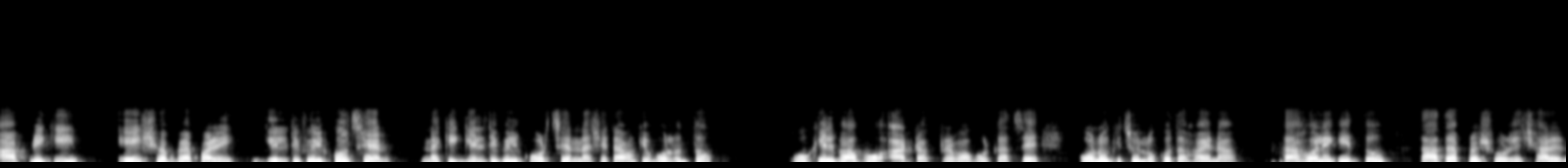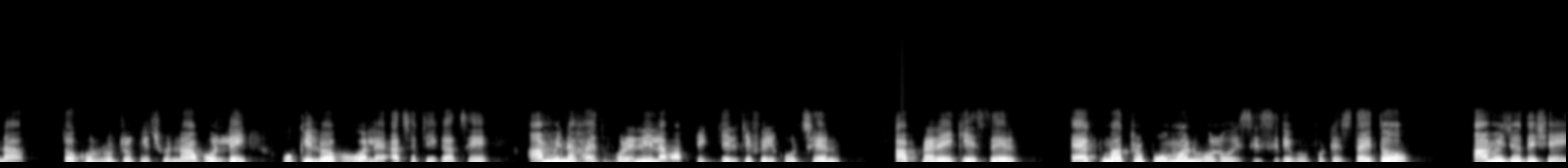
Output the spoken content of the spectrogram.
আপনি কি এইসব ব্যাপারে গিল্টি ফিল করছেন? নাকি গিল্টি ফিল করছেন না? সেটা আমাকে বলুন তো। উকিলবাবু আর ডাক্তারবাবুর কাছে কোনো কিছু লুকোতে হয় না। তাহলে কিন্তু তাতে আপনার শরীর ছাড়ে না। তখন রুদ্র কিছু না বললেই উকিলবাবু বলে আচ্ছা ঠিক আছে। আমি না হয় ধরে নিলাম আপনি গিলটি ফিল করছেন। আপনার এই কেসের একমাত্র প্রমাণ হলো ওই সিসিটিভি ফুটেজ তাই তো? আমি যদি সেই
